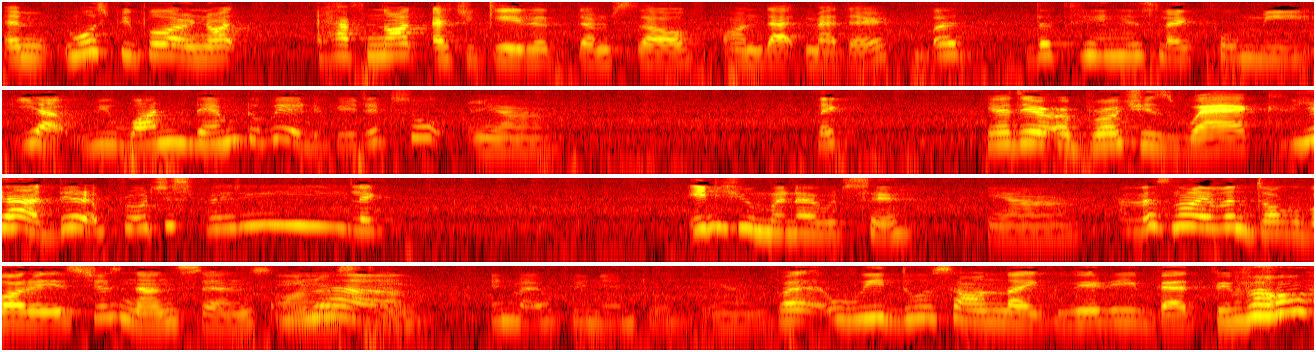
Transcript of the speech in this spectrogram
And most people are not have not educated themselves on that matter. But the thing is, like for me, yeah, we want them to be educated. So, Yeah. like, Yeah, their approach is whack. yeah, their approach is very like inhuman. I would say. Yeah. Let's not even talk about it. It's just nonsense, honestly. Yeah, in my opinion too. Yeah, but we do sound like very bad people.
